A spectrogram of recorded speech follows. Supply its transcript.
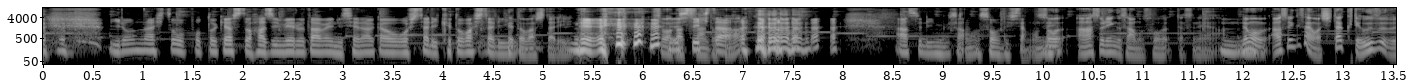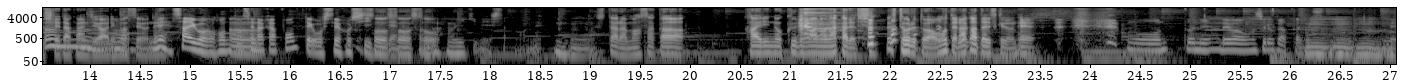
いろんな人をポッドキャスト始めるために背中を押したり蹴飛ばしたり。蹴飛ばしたり。ね。してきたアースリングさんもそうでしたもんね。そうアースリングさんもそうですね。うん、でもアースリングさんはしたくてうずうずしてた感じがありますよね。うんうんうん、ね最後の本当背中ポンって押してほしいみたいな、そうそうそう雰囲気でしたもんね。うん、したらまさか帰りの車の中で撮 るとは思ってなかったですけどね。もう本当にあれは面白かったですね。うんうんうんね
